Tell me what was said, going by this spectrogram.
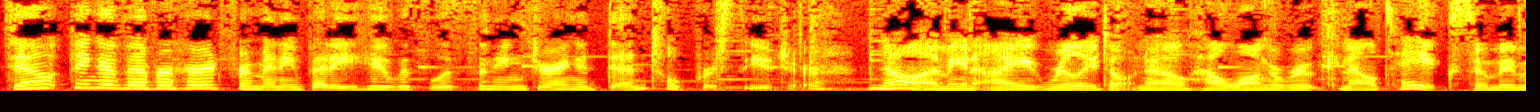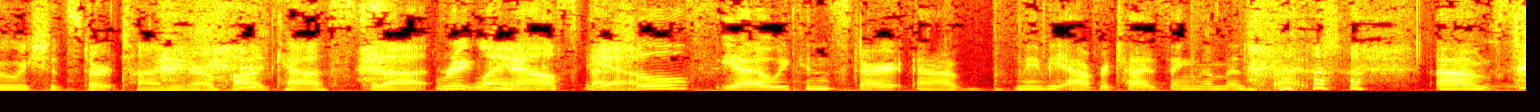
don't think I've ever heard from anybody who was listening during a dental procedure. No, I mean, I really don't know how long a root canal takes, so maybe we should start timing our podcast to that. root length. canal specials. Yeah. yeah. we can start uh, maybe advertising them as such. um, so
